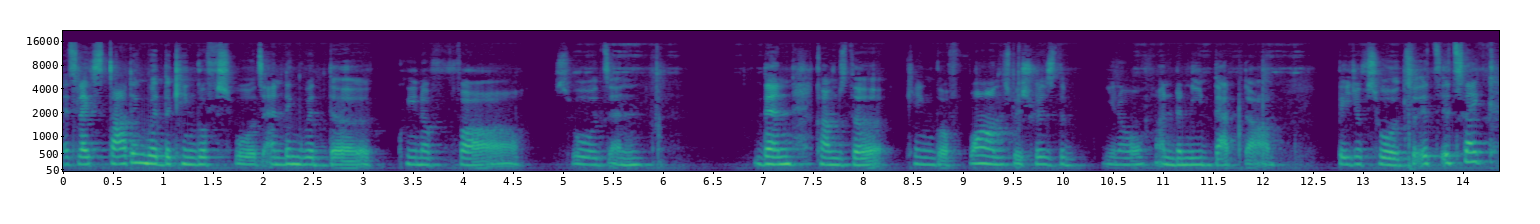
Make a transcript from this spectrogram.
it's like starting with the king of swords ending with the queen of uh, swords. And then comes the king of wands which was the you know underneath that uh, page of swords. So it's it's like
